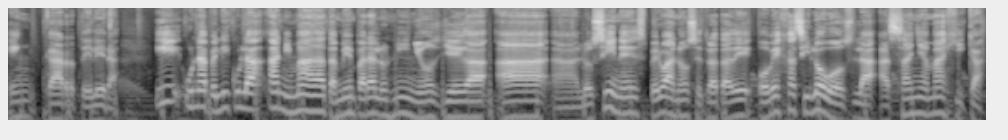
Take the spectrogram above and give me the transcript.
en cartelera. Y una película animada también para los niños llega a, a los cines peruanos. Se trata de Ovejas y Lobos, la hazaña mágica.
